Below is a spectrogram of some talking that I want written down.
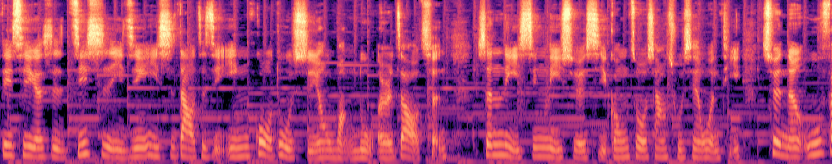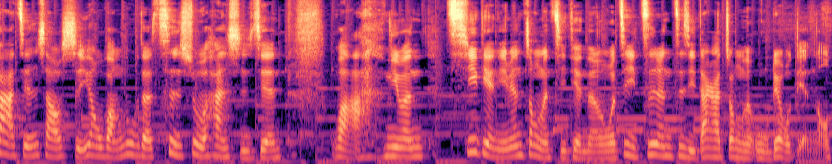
第七个是，即使已经意识到自己因过度使用网络而造成生理、心理、学习、工作上出现问题，却能无法减少使用网络的次数和时间。哇，你们七点里面中了几点呢？我自己自认自己大概中了五六点哦。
